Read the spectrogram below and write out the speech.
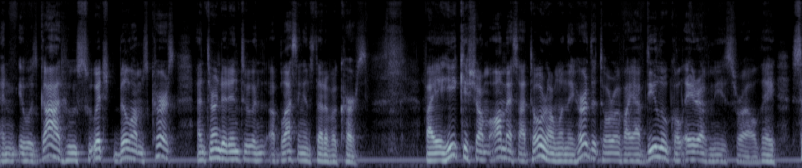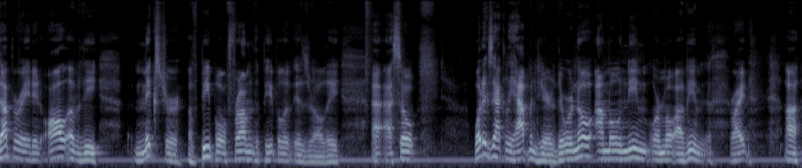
and it was God who switched Bilam's curse and turned it into a blessing instead of a curse. When they heard the Torah. They separated all of the mixture of people from the people of Israel. They uh, uh, so. What exactly happened here? There were no Ammonim or Moavim, right? Uh,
